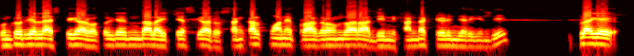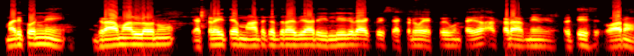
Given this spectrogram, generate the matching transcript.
గుంటూరు జిల్లా ఎస్పీ గారు వకుల జందాల ఐపీఎస్ గారు సంకల్పం అనే ప్రోగ్రాం ద్వారా దీన్ని కండక్ట్ చేయడం జరిగింది. ఇట్లాగే మరికొన్ని గ్రామాల్లోనూ ఎక్కడైతే మాదక ద్రవ్యాలు ఇల్లీగల్ యాక్టివిటీస్ ఎక్కడ ఎక్కువ ఉంటాయో అక్కడ మేము ప్రతి వారం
